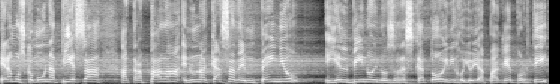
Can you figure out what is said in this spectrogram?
Éramos como una pieza atrapada en una casa de empeño y Él vino y nos rescató y dijo, yo ya pagué por ti,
